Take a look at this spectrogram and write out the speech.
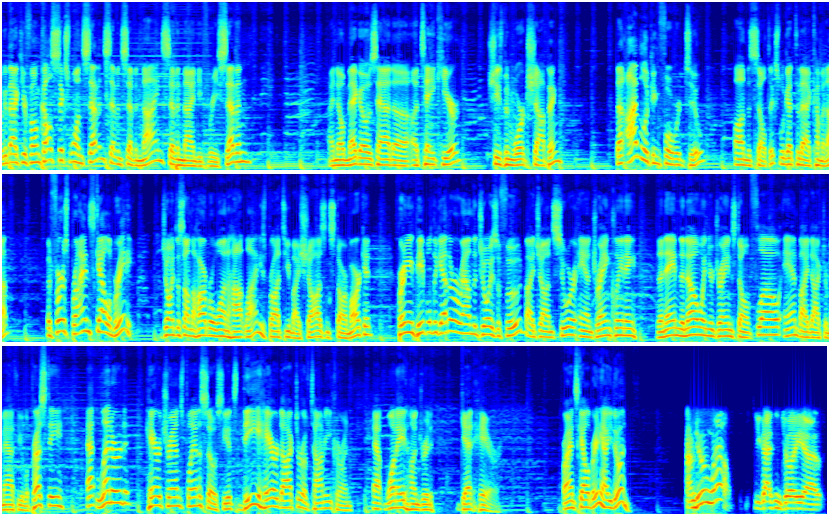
We'll get back to your phone call, 617 779 7937. I know Mego's had a, a take here. She's been workshopping that I'm looking forward to on the Celtics. We'll get to that coming up. But first, Brian Scalabrine joins us on the HarborOne hotline. He's brought to you by Shaw's and Star Market, bringing people together around the joys of food by John Sewer and Drain Cleaning, the name to know when your drains don't flow, and by Dr. Matthew Lopresti at Leonard Hair Transplant Associates, the hair doctor of Tommy Curran at 1-800-GET-HAIR. Brian Scalabrine, how you doing? I'm doing well. You guys enjoy uh,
